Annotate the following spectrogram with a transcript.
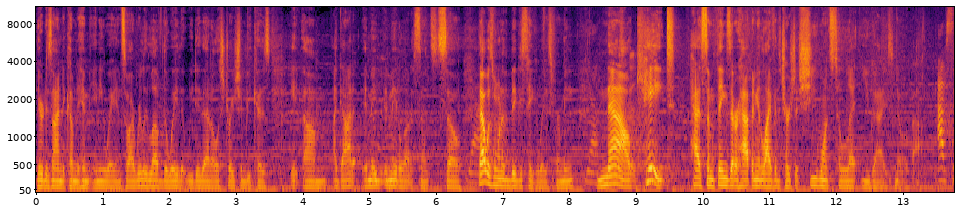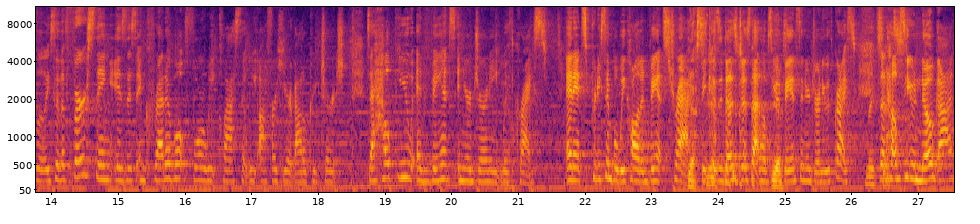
they're designed to come to Him anyway. And so I really love the way that we did that illustration because it, um, I got it. It made it made a lot of sense. So that was one of the biggest takeaways for me. Now, Kate has some things that are happening in the life of the church that she wants to let you guys know about. Absolutely. So, the first thing is this incredible four week class that we offer here at Battle Creek Church to help you advance in your journey with Christ. And it's pretty simple. We call it advanced track yes. because it does just that. Helps you yes. advance in your journey with Christ. Makes so sense. it helps you know God,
